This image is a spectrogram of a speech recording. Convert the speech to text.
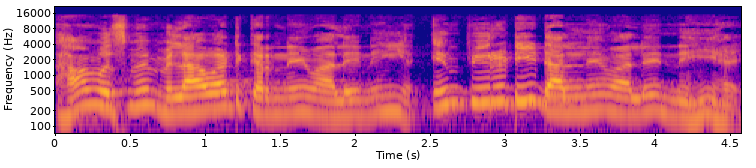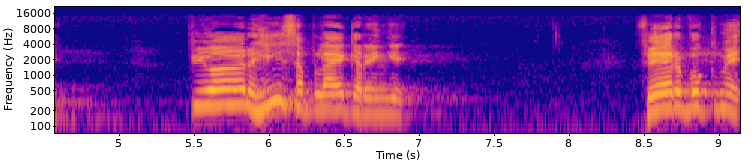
हम उसमें मिलावट करने वाले नहीं है। इम्प्योरिटी डालने वाले नहीं है। प्योर ही सप्लाई करेंगे। फेयर बुक में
